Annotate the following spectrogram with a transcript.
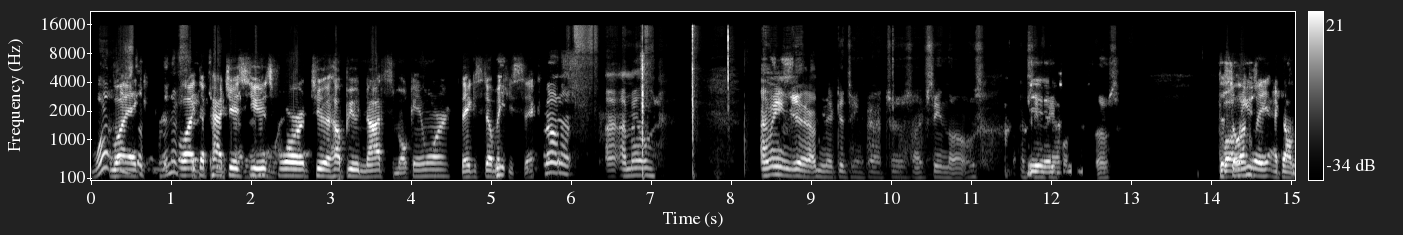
What is Like, the like the patches used anyway? for to help you not smoke anymore. They can still make you sick. No, no. I, I mean, I mean, yeah, nicotine patches. I've seen those. I've seen Yeah. people those. Just well, don't luckily I don't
